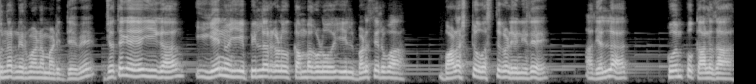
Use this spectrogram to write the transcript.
ಪುನರ್ ನಿರ್ಮಾಣ ಮಾಡಿದ್ದೇವೆ. ಜೊತೆಗೆ ಈಗ ಈಗೇನು ಈ ಪಿಲ್ಲರ್ಗಳು, ಕಂಬಗಳು ಇಲ್ಲಿ ಬಳಸಿರುವ ಭಾಳಷ್ಟು ವಸ್ತುಗಳೇನಿದೆ, ಅದೆಲ್ಲ ಕುವೆಂಪು ಕಾಲದ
